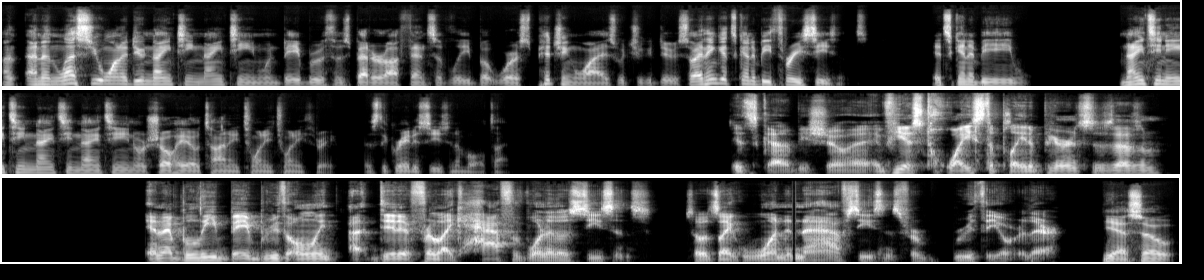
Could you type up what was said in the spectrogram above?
and unless you want to do 1919 when Babe Ruth was better offensively but worse pitching wise, which you could do. So I think it's going to be three seasons. It's going to be 1918, 1919, or Shohei Ohtani 2023 as the greatest season of all time. It's got to be Shohei. If he has twice the plate appearances as him, and I believe Babe Ruth only uh, did it for like half of one of those seasons. So it's like one and a half seasons for Ruthie over there. Yeah. So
